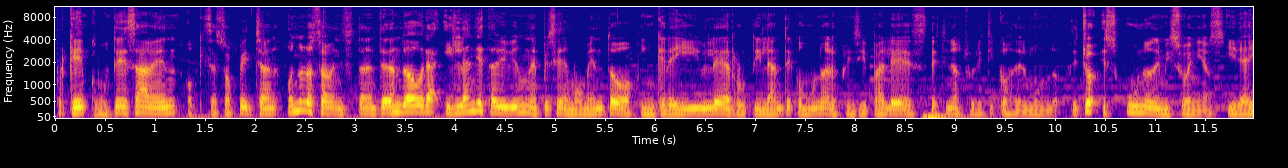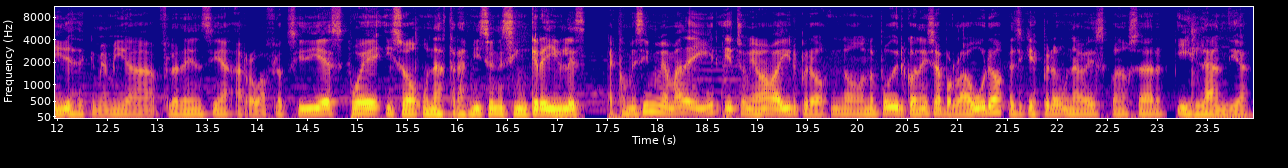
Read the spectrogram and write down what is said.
Porque, como ustedes saben, o quizás sospechan, o no lo saben y se están enterando ahora, Islandia está viviendo una especie de momento increíble, rutilante, como uno de los principales destinos turísticos del mundo. De hecho, es uno de mis sueños ir ahí desde que mi amiga Florencia, arroba Floxy10, fue, hizo unas transmisiones increíbles Convencí a mi mamá de ir, de hecho mi mamá va a ir, pero no, no ir con ella por laburo, así que espero una vez conocer Islandia.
